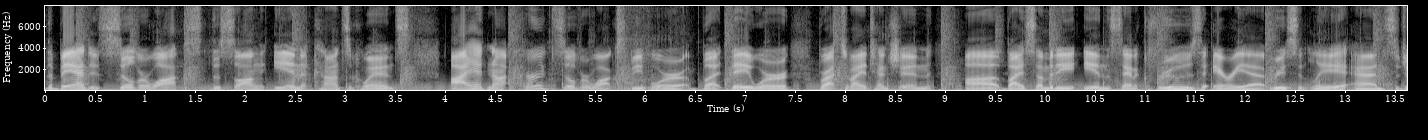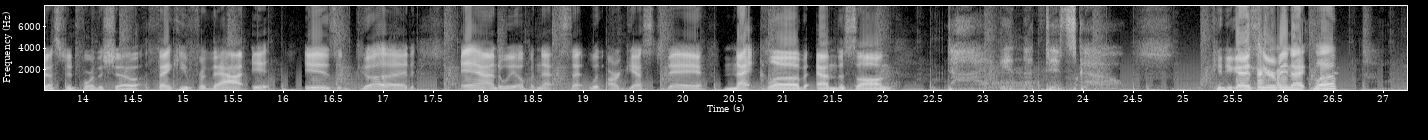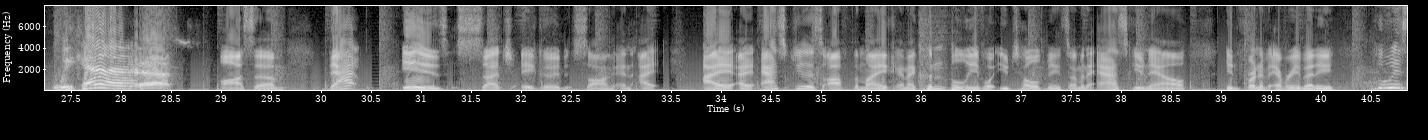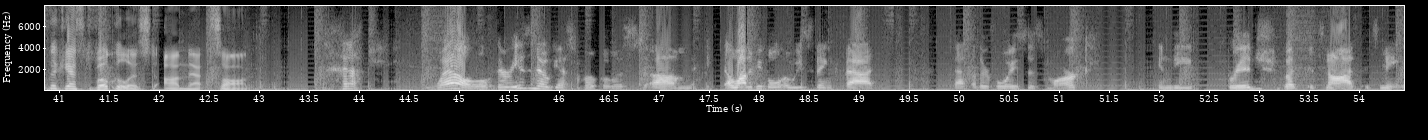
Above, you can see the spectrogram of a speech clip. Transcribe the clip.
the band is *Silver Silver Walks, the song In Consequence. I had not heard Silver Walks before, but they were brought to my attention uh, by somebody in the Santa Cruz area recently and suggested for the show. Thank you for that. It is good. And we open that set with our guest today, Night Club, and the song Die in the Disco. Can you guys hear me, Night Club? We can. Yes. Awesome. That is such a good song. And I. I, I asked you this off the mic and I couldn't believe what you told me. So I'm going to ask you now, in front of everybody, who is the guest vocalist on that song? well, there is no guest vocalist. Um, a lot of people always think that that other voice is Mark in the bridge, but it's not. It's me.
